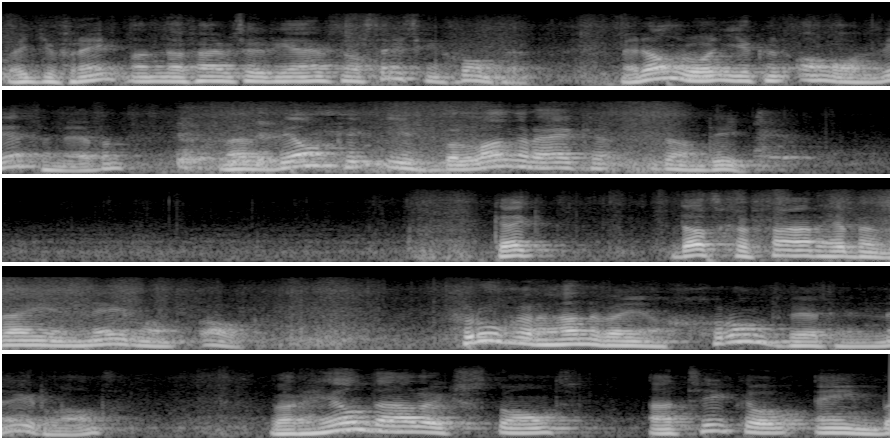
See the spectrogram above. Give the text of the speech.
Weet je vreemd, maar na 75 jaar heeft ze nog steeds geen grondwet. Met andere woorden, je kunt allemaal wetten hebben, maar welke is belangrijker dan die? Kijk, dat gevaar hebben wij in Nederland ook. Vroeger hadden wij een grondwet in Nederland waar heel duidelijk stond artikel 1b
